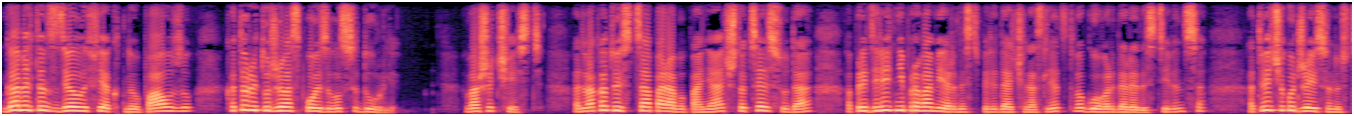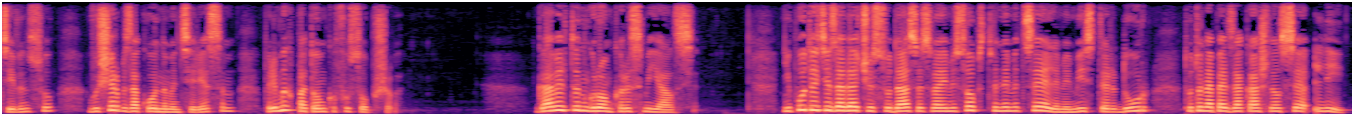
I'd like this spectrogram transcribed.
Гамильтон сделал эффектную паузу, которой тут же воспользовался Дурли. «Ваша честь, адвокату истца пора бы понять, что цель суда — определить неправомерность передачи наследства Говарда Реда Стивенса ответчику Джейсону Стивенсу в ущерб законным интересам прямых потомков усопшего». Гамильтон громко рассмеялся. «Не путайте задачи суда со своими собственными целями, мистер Дур», тут он опять закашлялся, Ли,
